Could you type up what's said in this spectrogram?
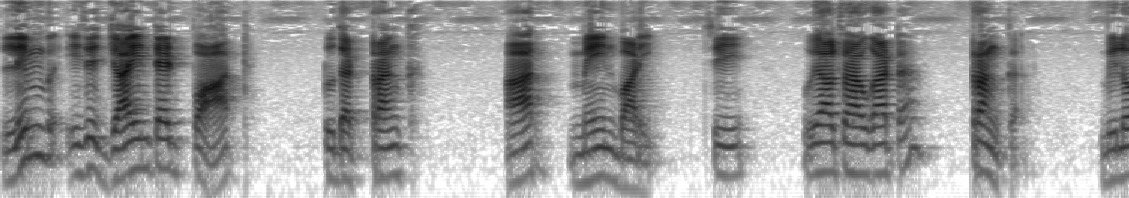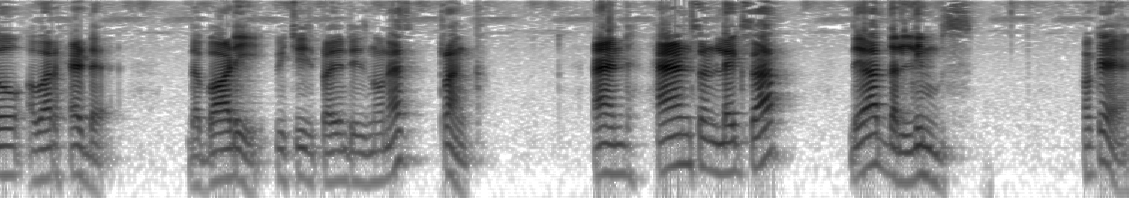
Limb is a jointed part to the trunk or main body. See, we also have got a trunk below our head. The body which is present is known as trunk. And hands and legs are, they are the limbs. Okay,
